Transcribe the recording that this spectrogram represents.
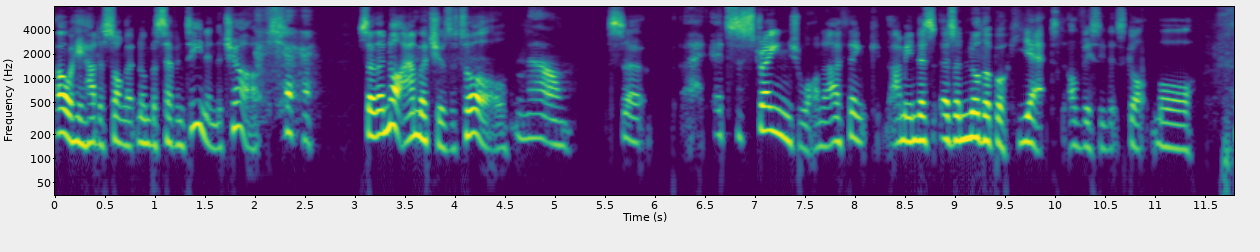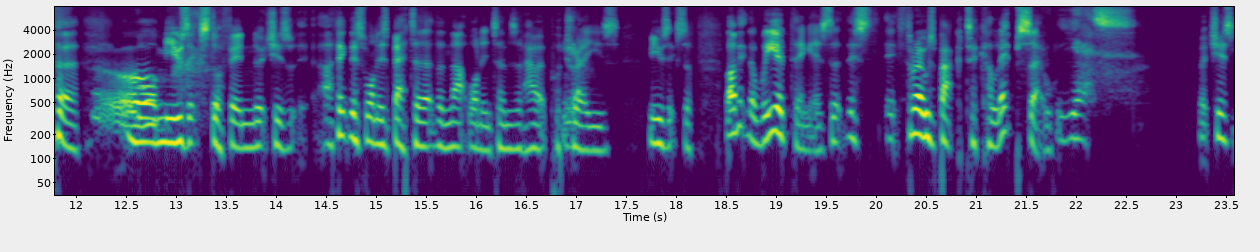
"Oh, he had a song at number seventeen in the charts." Yeah. So they're not amateurs at all. No. So uh, it's a strange one. I think. I mean, there's there's another book yet, obviously, that's got more more music stuff in, which is I think this one is better than that one in terms of how it portrays music stuff. But I think the weird thing is that this it throws back to Calypso. Yes. Which is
